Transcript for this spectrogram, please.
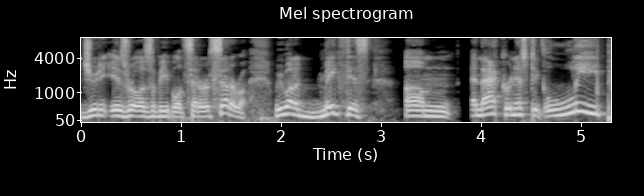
Judah, Israel as a people, etc., etc. We want to make this um, anachronistic leap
